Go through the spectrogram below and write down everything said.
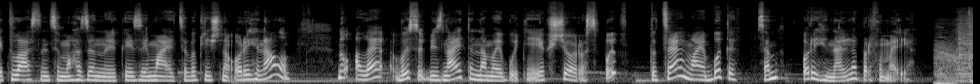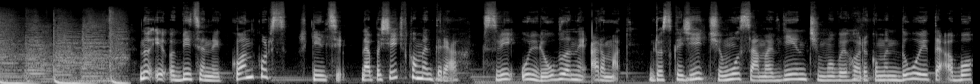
Як власниця магазину, який займається виключно оригіналом. Ну але ви собі знаєте на майбутнє, якщо розпив, то це має бути саме оригінальна парфумерія. Ну і обіцяний конкурс в кінці. Напишіть в коментарях свій улюблений аромат. Розкажіть, чому саме він, чому ви його рекомендуєте, або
